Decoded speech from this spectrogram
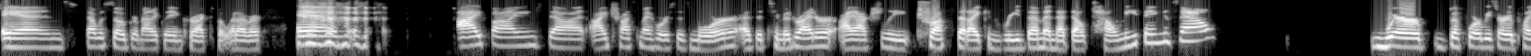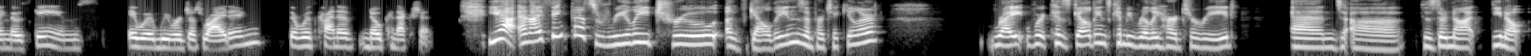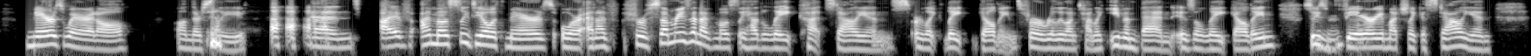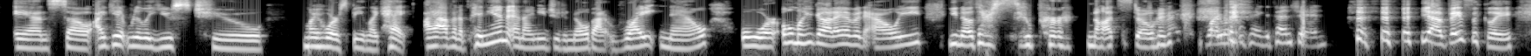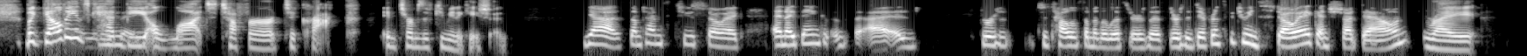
And that was so grammatically incorrect, but whatever. And I find that I trust my horses more as a timid rider. I actually trust that I can read them and that they'll tell me things now. Where before we started playing those games, it when we were just riding, there was kind of no connection. Yeah, and I think that's really true of geldings in particular, right? Because geldings can be really hard to read, and uh, because they're not, you know, mares wear it all on their sleeve, and I've I mostly deal with mares or and I've for some reason I've mostly had late cut stallions or like late geldings for a really long time. Like even Ben is a late gelding. So he's Mhm. very much like a stallion. And so I get really used to my horse being like, hey, I have an opinion and I need you to know about it right now. Or, oh my God, I have an owie. You know, they're super not stoic. Why weren't you paying attention? yeah, basically. But geldings can be a lot tougher to crack in terms of communication. Yeah, sometimes too stoic. And I think uh, for to tell some of the listeners this, there's a difference between stoic and shut down. Right.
